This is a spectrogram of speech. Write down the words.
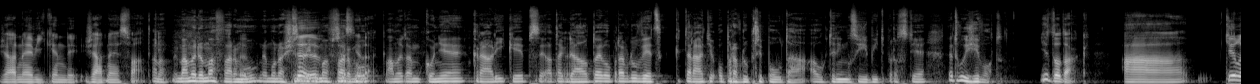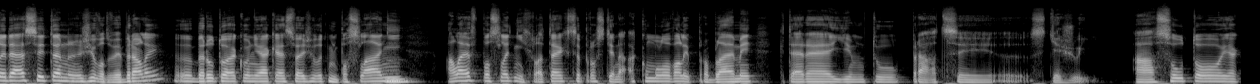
Žádné víkendy, žádné svátky. Ano, my máme doma farmu, nebo naši Pře- doma farmu, tak. máme tam koně, králíky, psy a tak dále. To je opravdu věc, která tě opravdu připoutá a u který musíš být prostě, to je tvůj život. Je to tak. A ti lidé si ten život vybrali, berou to jako nějaké své životní poslání, hmm ale v posledních letech se prostě naakumulovaly problémy, které jim tu práci e, stěžují. A jsou to, jak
